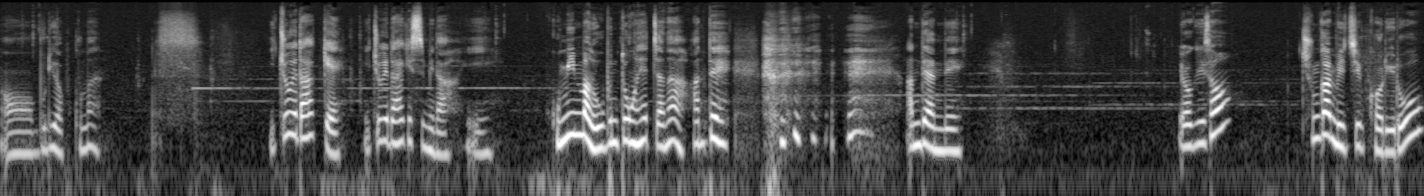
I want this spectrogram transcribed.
어, 물이 없구만. 이쪽에다 할게. 이쪽에다 하겠습니다. 이 고민만 5분 동안 했잖아. 안 돼. 안 돼, 안 돼. 여기서 중간 밀집 거리로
